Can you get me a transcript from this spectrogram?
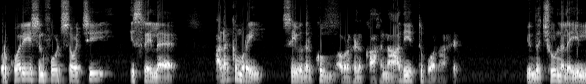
ஒரு கோலியேஷன் ஃபோர்ட்ஸை வச்சு இஸ்ரேல அடக்குமுறை செய்வதற்கும் அவர்களுக்காக நாதியிட்டு போனார்கள். இந்த சூழ்நிலையில்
